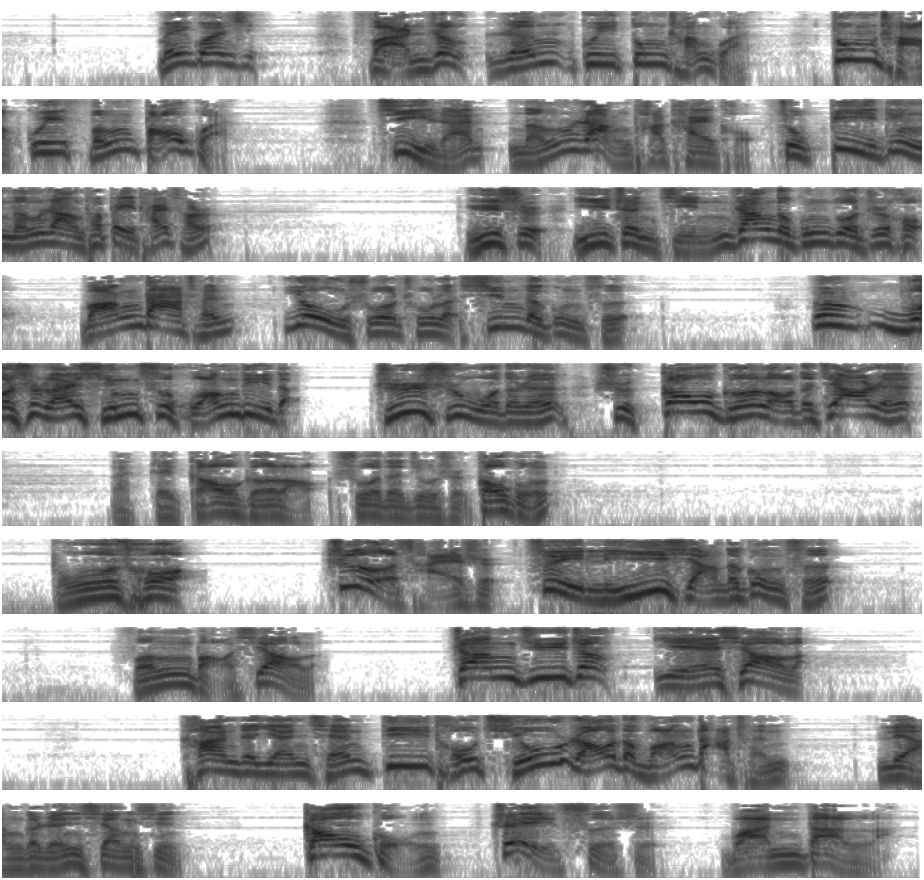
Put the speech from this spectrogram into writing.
没关系，反正人归东厂管，东厂归冯保管。既然能让他开口，就必定能让他背台词儿。于是，一阵紧张的工作之后，王大臣又说出了新的供词。嗯，我是来行刺皇帝的，指使我的人是高阁老的家人。哎，这高阁老说的就是高拱。不错，这才是最理想的供词。冯保笑了，张居正也笑了，看着眼前低头求饶的王大臣，两个人相信高拱这次是完蛋了。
